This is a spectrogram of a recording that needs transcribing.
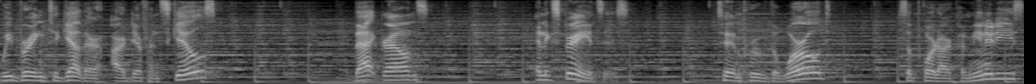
we bring together our different skills, backgrounds, and experiences to improve the world, support our communities,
